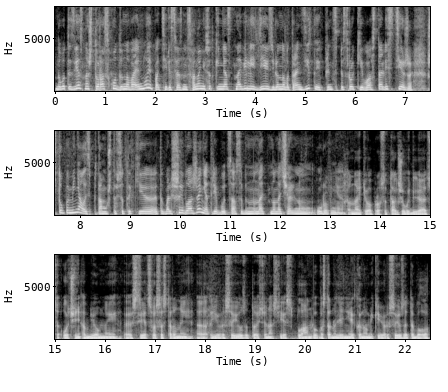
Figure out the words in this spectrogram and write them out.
Но вот известно, что расходы на войну и потери, связанные с войной, они все-таки не остановили идею зеленого транзита, и, в принципе, сроки его остались те же. Что поменялось? Потому что все-таки это большие вложения требуются, особенно на, на начальном уровне. На эти вопросы также выделяются очень объемные э, средства со стороны э, Евросоюза. То есть у нас есть план восстановления экономики Евросоюза. Это был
